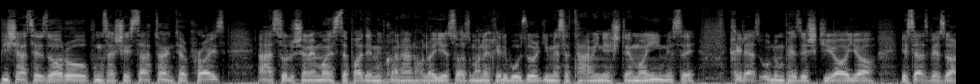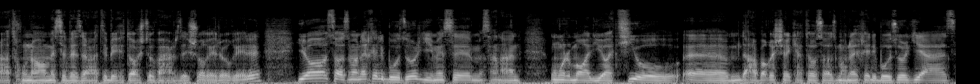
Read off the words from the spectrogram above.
بیش از 1500 600 تا enterprise از solution ما استفاده می‌کنن. حالا یه سازمان خیلی بزرگی مثل تامین اجتماعی مثل خیلی از علوم پزشکی ها یا یه از وزارت خونه ها مثل وزارت بهداشت و ورزش و غیره و غیره یا سازمان خیلی بزرگی مثل مثلا امور مالیاتی و در واقع شرکت ها و سازمان های خیلی بزرگی از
